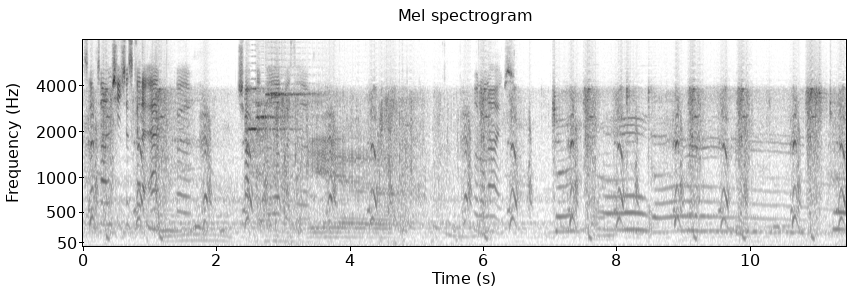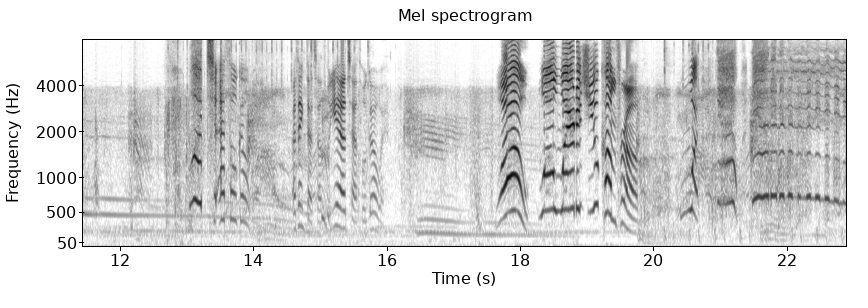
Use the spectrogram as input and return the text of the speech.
Sometimes you just gotta act, uh, chop people up with uh, little knives. What? Ethel, go away. I think that's Ethel. Yeah, it's Ethel. Go away. Whoa! Whoa, where did you come from? What? No! No, no, no, no, no, no, no, no, no,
